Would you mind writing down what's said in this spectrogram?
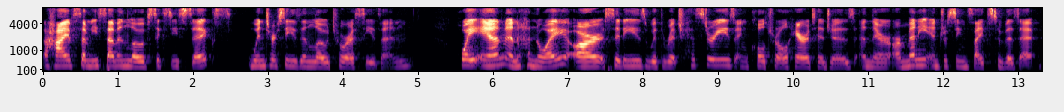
a high of 77, low of 66, winter season, low tourist season. Hoi An and Hanoi are cities with rich histories and cultural heritages, and there are many interesting sites to visit.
